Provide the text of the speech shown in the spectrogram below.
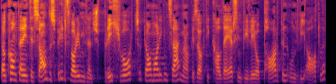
Dann kommt ein interessantes Bild. Es war übrigens ein Sprichwort zur damaligen Zeit. Man hat gesagt, die Chaldäer sind wie Leoparden und wie Adler.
